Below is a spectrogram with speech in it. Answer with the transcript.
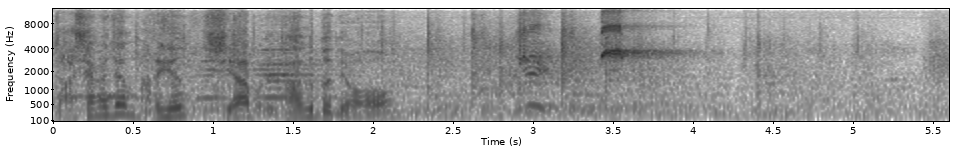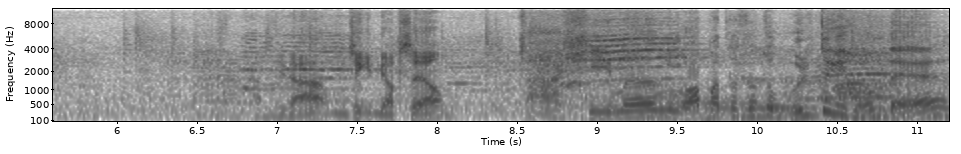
자, 세관장 바로 연- 시합을 가거든요. 자, 갑니다. 움직임이 없어요. 자, 힘은 와파트 선수 월등히 좋은데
